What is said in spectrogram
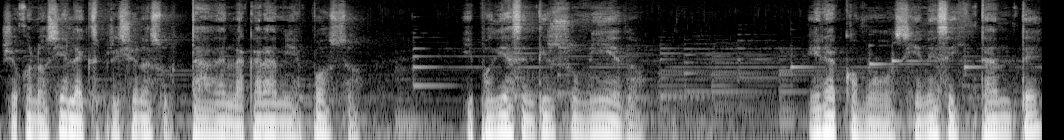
Yo conocía la expresión asustada en la cara de mi esposo, y podía sentir su miedo. Era como si en ese instante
